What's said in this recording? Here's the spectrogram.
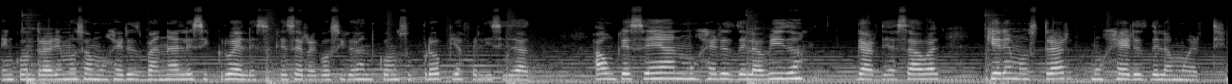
encontraremos a mujeres banales y crueles que se regocijan con su propia felicidad. Aunque sean mujeres de la vida, Gardia Zaval quiere mostrar mujeres de la muerte.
